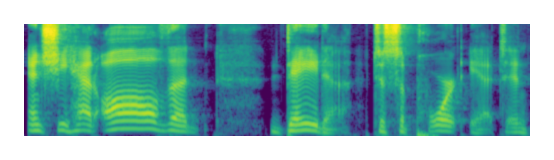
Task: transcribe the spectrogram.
And she had all the data to support it. And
